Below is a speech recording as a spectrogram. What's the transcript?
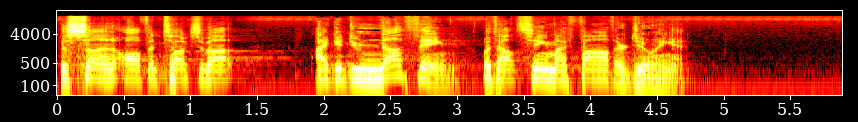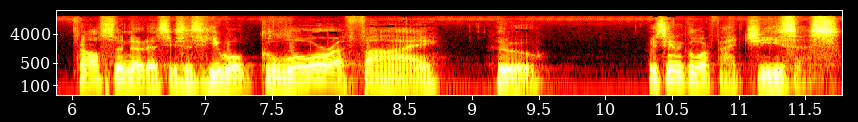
the Son often talks about, I can do nothing without seeing my Father doing it. And also notice he says he will glorify who? Who's going to glorify? Jesus.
